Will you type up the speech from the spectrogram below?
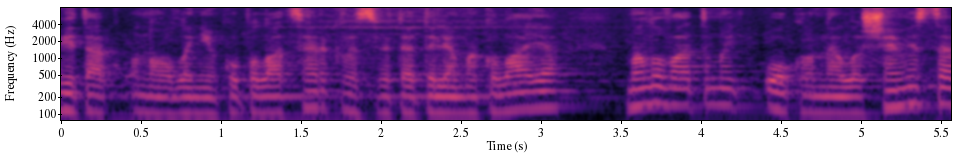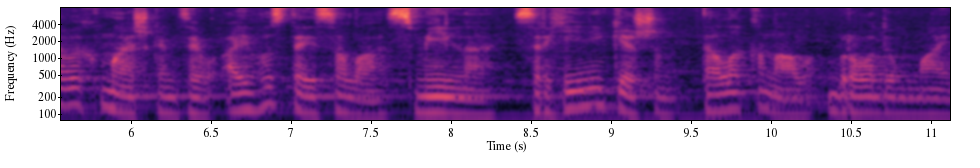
Відтак оновлені купола церкви святителя Миколая малуватимуть око не лише місцевих мешканців, а й гостей села Смільне, Сергій Нікішин, телеканал Броди Майн.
